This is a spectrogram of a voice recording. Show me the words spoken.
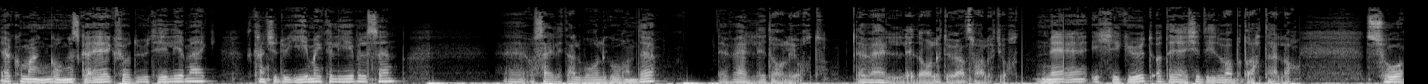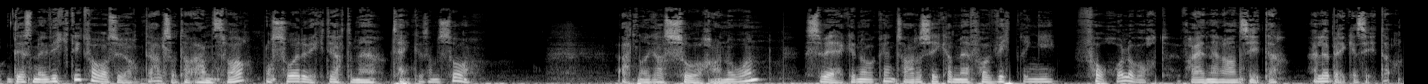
Ja, hvor mange ganger skal jeg før du tilgir meg? Kan ikke du gi meg tilgivelsen? Eh, og si litt alvorlige ord om det, det er veldig dårlig gjort. Det er veldig dårlig uansvarlig gjort. Vi er ikke Gud, og det er ikke de du har bedratt heller. Så det som er viktig for oss å gjøre, det er altså å ta ansvar. Og så er det viktig at vi tenker som så. At når jeg har såra noen, sveket noen, så har det sikkert med forvitring i forholdet vårt fra en eller annen side. Eller begge sider.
